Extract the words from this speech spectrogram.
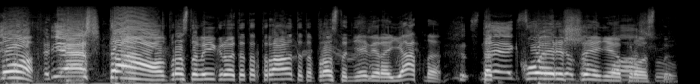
но... Режь! Да, он просто выигрывает этот раунд, это просто невероятно. Такое решение просто.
